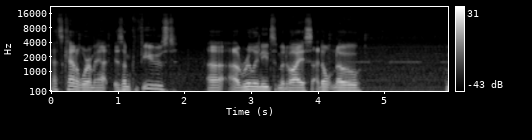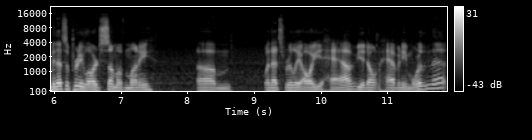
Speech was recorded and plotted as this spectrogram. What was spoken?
that's kind of where I'm at. Is I'm confused. Uh, I really need some advice. I don't know. I mean, that's a pretty large sum of money. Um, when that's really all you have. You don't have any more than that.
